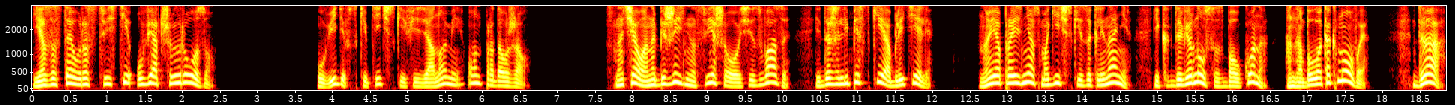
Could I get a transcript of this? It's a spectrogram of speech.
Я заставил расцвести увядшую розу. Увидев скептические физиономии, он продолжал. Сначала она безжизненно свешивалась из вазы, и даже лепестки облетели. Но я произнес магические заклинания, и когда вернулся с балкона, она была как новая. Да,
